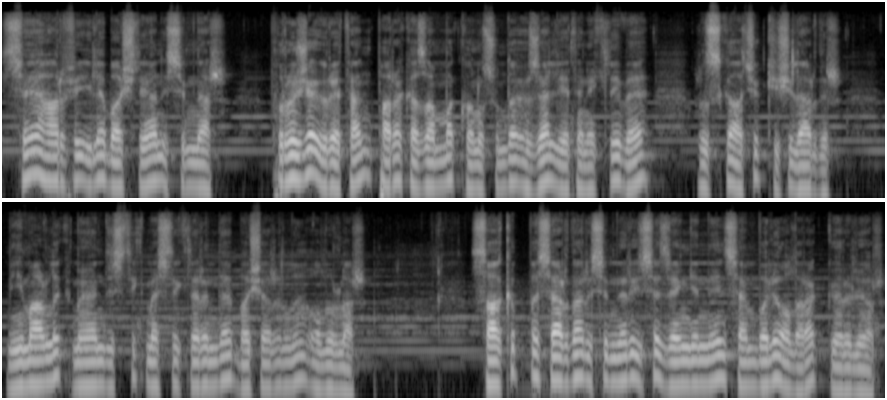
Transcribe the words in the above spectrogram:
S harfi ile başlayan isimler Proje üreten, para kazanmak konusunda özel yetenekli ve rızkı açık kişilerdir.'' Mimarlık, mühendislik mesleklerinde başarılı olurlar. Sakıp ve Serdar isimleri ise zenginliğin sembolü olarak görülüyor.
